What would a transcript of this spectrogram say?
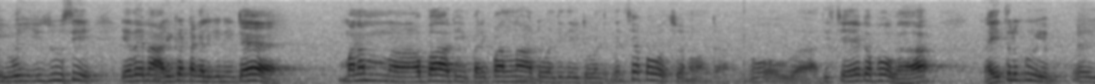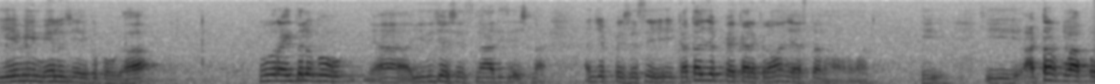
ఇవి- ఈ చూసి ఏదైనా అరికట్టగలిగినట్టే మనం అబ్బా నీ పరిపాలన అటువంటిది ఇటువంటిది అని చెప్పవచ్చు అనమాట నువ్వు అది చేయకపోగా రైతులకు ఏమీ మేలు చేయకపోగా నువ్వు రైతులకు ఇది చేసేసిన అది చేసిన అని చెప్పేసి కథలు చెప్పే కార్యక్రమం చేస్తాను అనమాట ఈ ఈ అట్టర్ క్లాప్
